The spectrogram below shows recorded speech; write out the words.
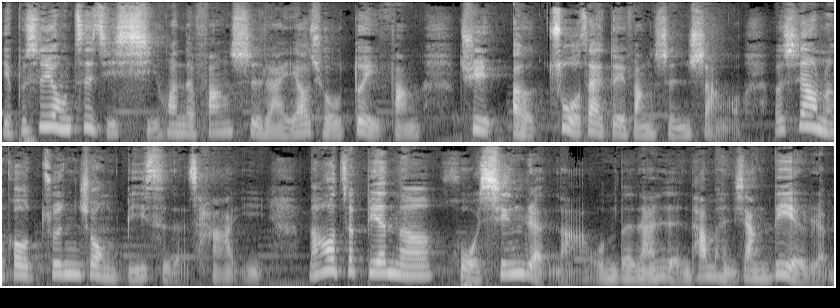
也不是用自己喜欢的方式来要求对方去呃坐在对方身上哦，而是要能够尊重彼此的差异。然后这边呢，火星人呐，我们的男人他们很像猎人，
